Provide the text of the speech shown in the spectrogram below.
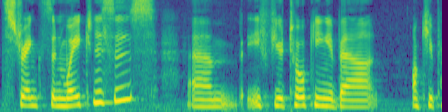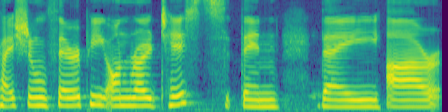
strengths and weaknesses. Um, if you're talking about occupational therapy on road tests, then they are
